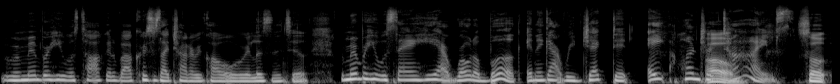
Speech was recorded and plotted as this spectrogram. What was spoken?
remember he was talking about Chris is like trying to recall what we were listening to. Remember he was saying he had wrote a book and it got rejected 800 Oh. times. So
